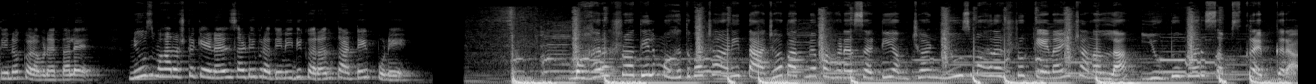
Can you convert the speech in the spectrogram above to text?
वतीनं कळवण्यात आलंय. न्यूज महाराष्ट्र केनायनसाठी प्रतिनिधी करण ताटे पुणे. महाराष्ट्रातील महत्त्वाच्या आणि ताज्या बातम्या पाहण्यासाठी आमच्या न्यूज महाराष्ट्र केनाईन चॅनलला यूट्यूबवर सबस्क्राईब करा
